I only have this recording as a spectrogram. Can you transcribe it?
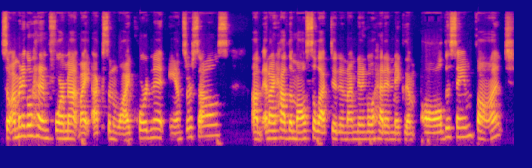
So I'm going to go ahead and format my X and Y coordinate answer cells. Um, and I have them all selected and I'm going to go ahead and make them all the same font.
